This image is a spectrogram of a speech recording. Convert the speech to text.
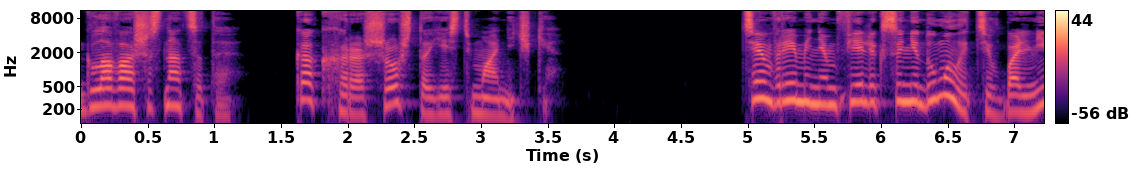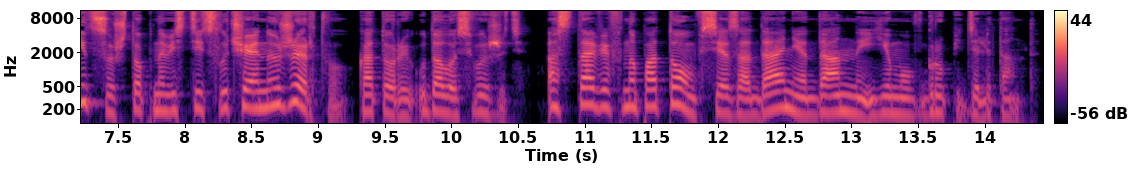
Глава 16. Как хорошо, что есть манечки. Тем временем Феликс и не думал идти в больницу, чтобы навестить случайную жертву, которой удалось выжить, оставив на потом все задания, данные ему в группе «Дилетант».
